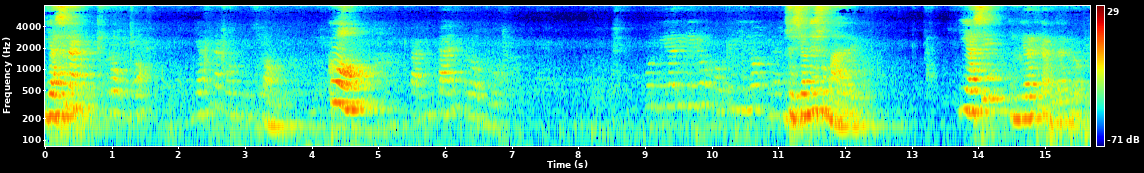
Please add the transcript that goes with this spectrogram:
Y hace una, y hace una construcción con capital propio. Porque era dinero obtenido en la sucesión de su madre. Y hace invierte capital propio.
